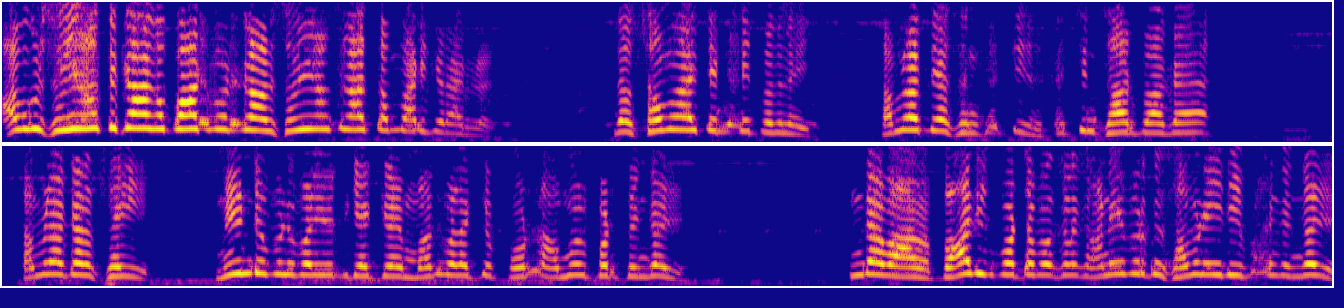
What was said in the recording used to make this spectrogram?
அவங்க சுயநலத்துக்காக பாடுபடுகிறார்கள். சுயநலத்துக்காக சம்பாதிக்கிறார்கள். இந்த சமுதாயத்தை நினைப்பதில்லை. தமிழக தேசம் கட்சி கட்சியின் சார்பாக தமிழக அரசை மீண்டும் வலியுறுத்தி கேட்கிறேன். மது வழக்கு பொருள் அமல்படுத்துங்கள். இந்த பாதிக்கப்பட்ட மக்களுக்கு அனைவருக்கும் சமநீதி வழங்குங்கள்.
